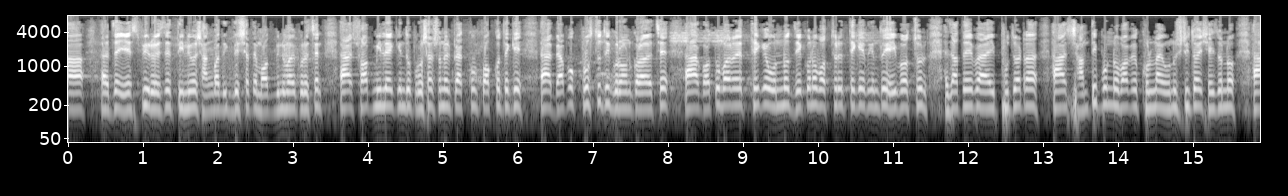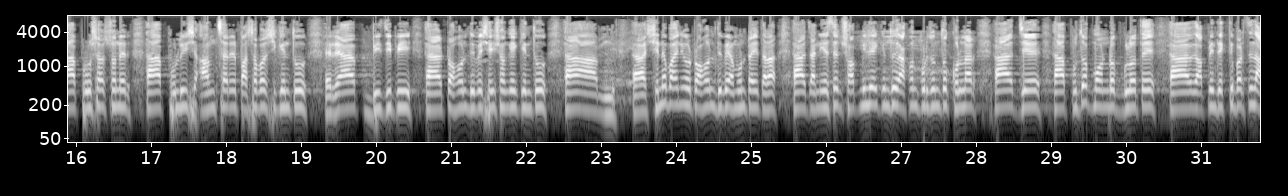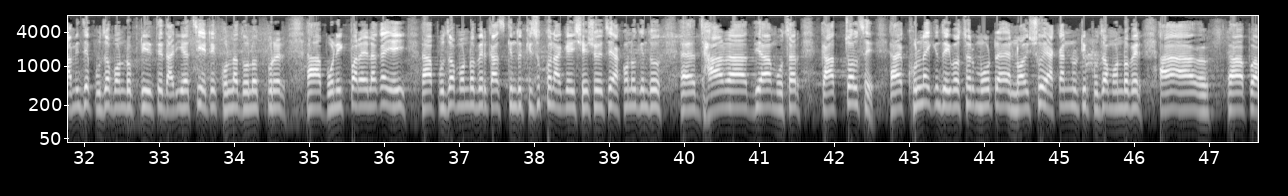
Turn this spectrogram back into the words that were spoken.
যে এসপি রয়েছে, তিনিও সাংবাদিকদের সাথে মত বিনিময় করেছেন। আহ, সব মিলে কিন্তু প্রশাসনের পক্ষ- থেকে ব্যাপক প্রস্তুতি গ্রহণ করা হয়েছে। গতবারের থেকে অন্য যে কোনো বছরের থেকে কিন্তু এই বছর যাতে এই পূজাটা শান্তিপূর্ণভাবে খুলনায় অনুষ্ঠিত হয় সেই জন্য প্রশাসনের পুলিশ আনসারের পাশাপাশি কিন্তু র্যাব বিজিপি টহল দিবে। সেই সঙ্গে কিন্তু সেনাবাহিনীও টহল দিবে এমনটাই তারা জানিয়েছেন। সব মিলিয়ে কিন্তু এখন পর্যন্ত খুলনার যে পূজা মণ্ডপগুলোতে আপনি দেখতে পাচ্ছেন আমি যে পূজা মণ্ডপটিতে দাঁড়িয়ে আছি। এটি খুলনা দৌলতপুরের বণিকপাড়া এলাকায়। এই পূজা মণ্ডপের কাজ কিন্তু কিছুক্ষণ আগেই শেষ হয়েছে। এখনও কিন্তু ঝাড় দেওয়া মোছার কাজ চলছে। খুলনায় কিন্তু এই বছর মোট নয়শো একান্নটি পূজা মণ্ডপের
